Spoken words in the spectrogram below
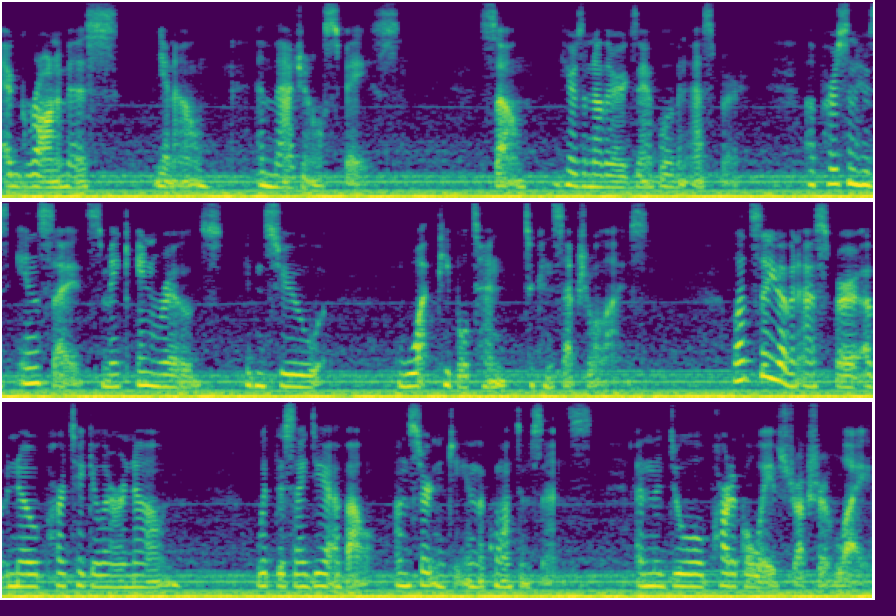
agronomous, you know, imaginal space. So, here's another example of an esper a person whose insights make inroads into what people tend to conceptualize. Let's say you have an esper of no particular renown with this idea about uncertainty in the quantum sense and the dual particle wave structure of light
